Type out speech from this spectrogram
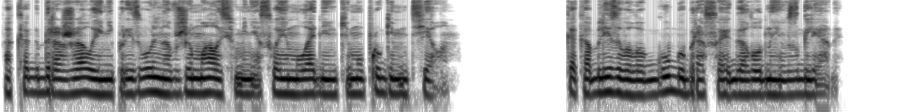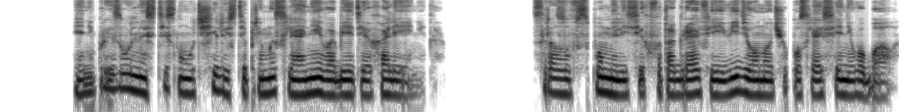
а как дрожала и непроизвольно вжималась у меня своим ладненьким упругим телом, как облизывала губы, бросая голодные взгляды. Я непроизвольно стиснул челюсти при мысли о ней в объятиях олейника. Сразу вспомнились их фотографии и видео ночью после осеннего бала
